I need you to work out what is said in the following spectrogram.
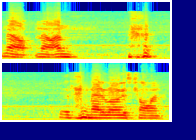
No, no, I'm. I think Matador is trolling.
